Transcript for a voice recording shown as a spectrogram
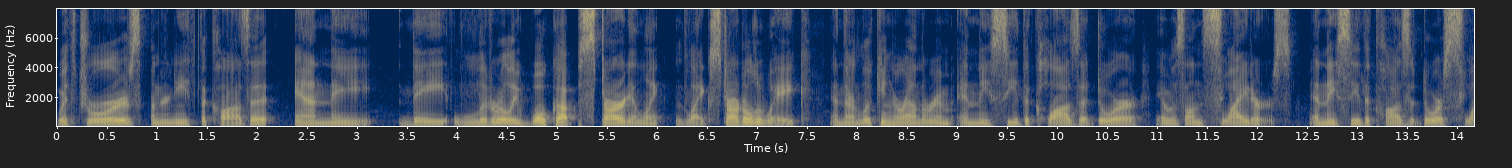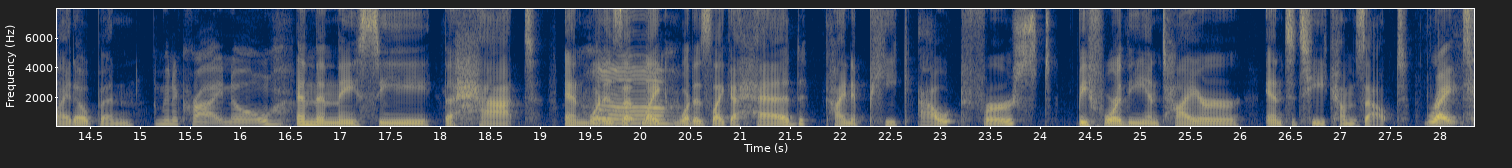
with drawers underneath the closet and they they literally woke up startled like like startled awake and they're looking around the room and they see the closet door it was on sliders and they see the closet door slide open I'm gonna cry. No. and then they see the hat and what is it like what is like a head kind of peek out first before the entire entity comes out right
